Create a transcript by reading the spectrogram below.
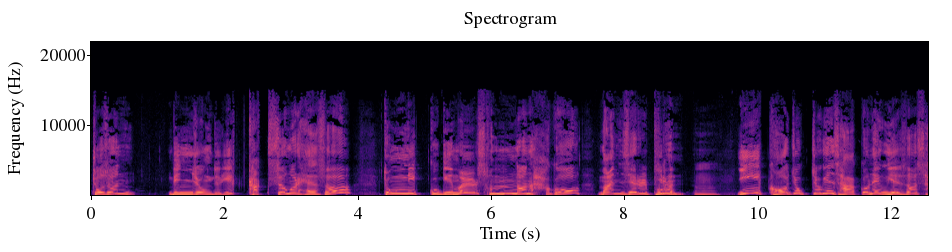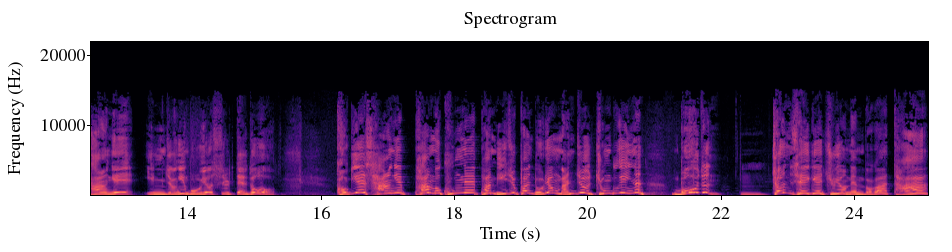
조선 민중들이 각성을 해서 독립국임을 선언하고 만세를 부른 음. 이 거족적인 사건에 의해서 상해 임정이 모였을 때도 거기에 상해파, 뭐 국내파, 미주파, 노령, 만주, 중국에 있는 모든 전 세계 주요 멤버가 다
